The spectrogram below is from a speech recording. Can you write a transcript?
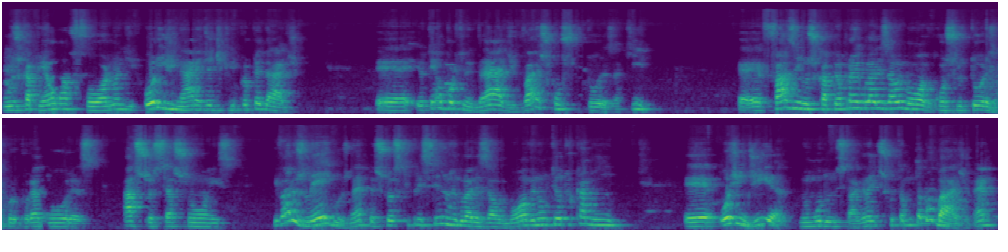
O uso capião é uma forma de, originária de adquirir propriedade. É, eu tenho a oportunidade, várias construtoras aqui é, fazem uso capião para regularizar o imóvel, construtoras, incorporadoras, associações e vários leigos, né, pessoas que precisam regularizar o imóvel e não tem outro caminho. É, hoje em dia, no mundo do Instagram, a gente escuta muita bobagem, né?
